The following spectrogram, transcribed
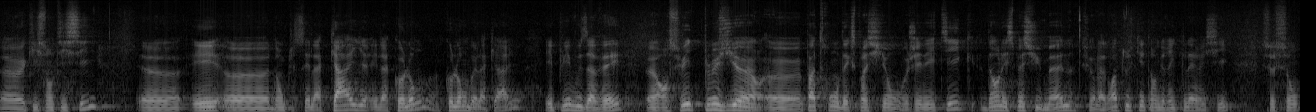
euh, qui sont ici. Euh, et donc, c'est la caille et la colombe, colombe et la caille. Et puis, vous avez ensuite plusieurs patrons d'expression génétique dans l'espèce humaine. Sur la droite, tout ce qui est en gris clair ici, ce sont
